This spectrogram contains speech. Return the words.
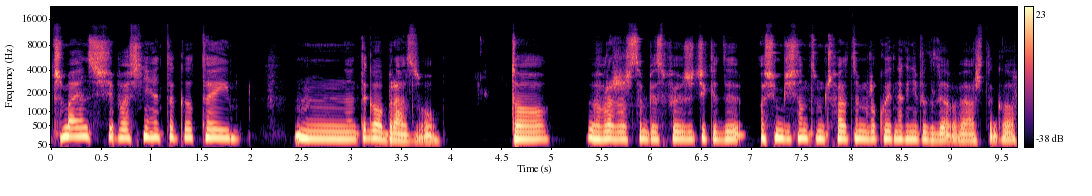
trzymając się właśnie tego, tej, tego obrazu, to wyobrażasz sobie swoje życie, kiedy w 84 roku jednak nie wygrywasz tego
